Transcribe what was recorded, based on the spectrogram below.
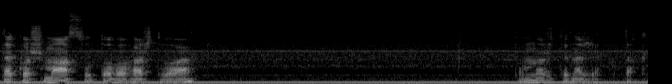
також масу того H2 помножити на G. Так.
